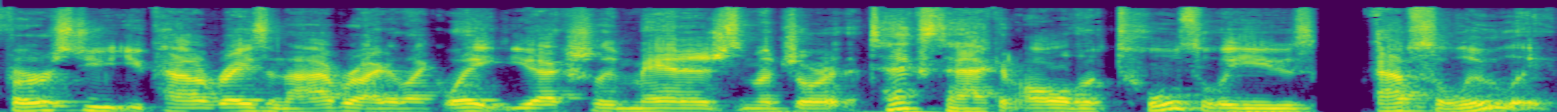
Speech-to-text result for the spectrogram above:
first you you kind of raise an eyebrow. You're like, wait, you actually manage the majority of the tech stack and all the tools that we use. Absolutely.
